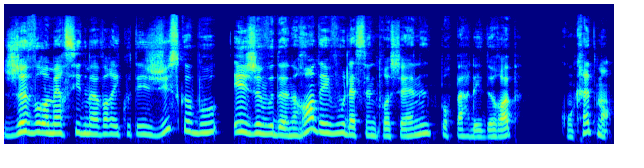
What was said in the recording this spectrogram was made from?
Je vous remercie de m'avoir écouté jusqu'au bout et je vous donne rendez-vous la semaine prochaine pour parler d'Europe concrètement.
